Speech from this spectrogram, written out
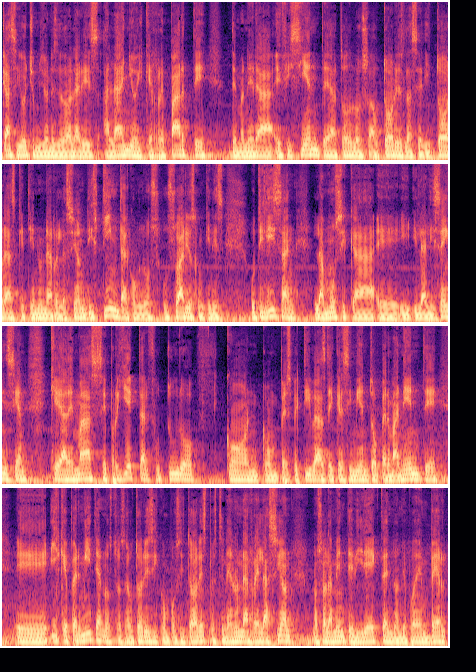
casi 8 millones de dólares al año y que reparte de manera eficiente a todos los autores, las editoras, que tiene una relación distinta con los usuarios, con quienes utilizan la música eh, y, la licencian, que además se proyecta al futuro con, perspectivas de crecimiento permanente eh, y que permite a nuestros autores y compositores pues tener una relación no solamente directa en donde pueden ver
